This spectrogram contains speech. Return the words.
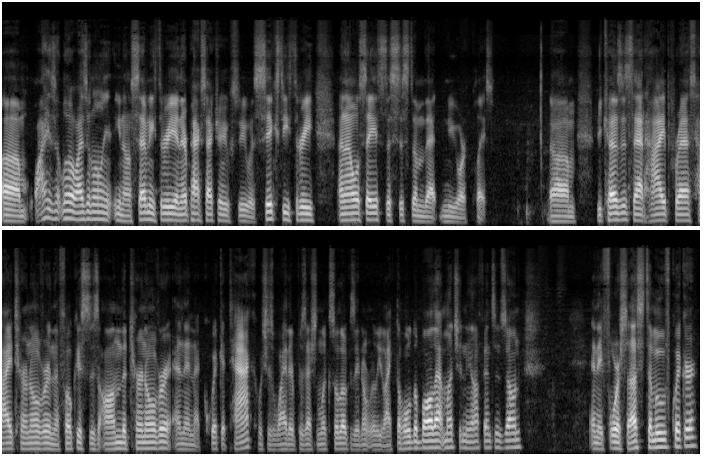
Um, why is it low? Why is it only you know 73 and their pass accuracy was 63? And I will say it's the system that New York plays. Um, because it's that high press, high turnover, and the focus is on the turnover and then a quick attack, which is why their possession looks so low because they don't really like to hold the ball that much in the offensive zone. And they force us to move quicker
